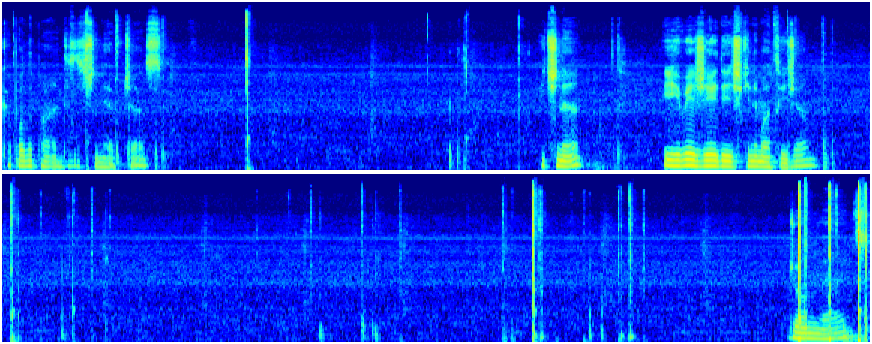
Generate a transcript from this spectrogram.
kapalı parantez içinde yapacağız. İçine i ve j değişkenimi atacağım. John Wert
